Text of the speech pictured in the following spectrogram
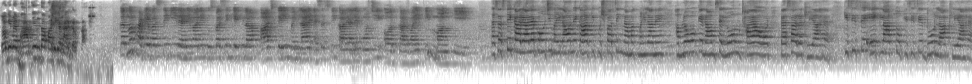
क्योंकि मैं भारतीय जनता पार्टी का कार्यकर्ता। कदमा भाटिया बस्ती की रहने वाली पुष्पा सिंह के खिलाफ आज कई महिलाएँ एसएसपी कार्यालय पहुँची और कार्रवाई की मांग की। एसएसपी कार्यालय पहुँची, महिलाओं ने कहा कि पुष्पा सिंह नामक महिला ने हम लोगों के नाम से लोन उठाया और पैसा रख लिया है। किसी से एक लाख तो किसी से दो लाख लिया है।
